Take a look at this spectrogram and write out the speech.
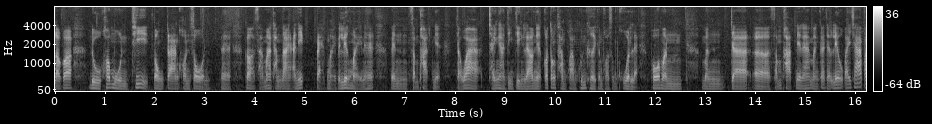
เราก็ดูข้อมูลที่ตรงกลางคอนโซล นะก็สามารถทำได้อันนี้แปลกใหม่เป็นเรื่องใหม่นะฮะเป็นสัมผัสเนี่ยแต่ว่าใช้งานจริง ๆ แล้วเนี่ยก็ต้องทำความคุ้นเคยกันพอสมควรแหละ เพราะว่ามันมันจะสัมผัสเนี่ยนะมันก็จะเร็วไปช้าไป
